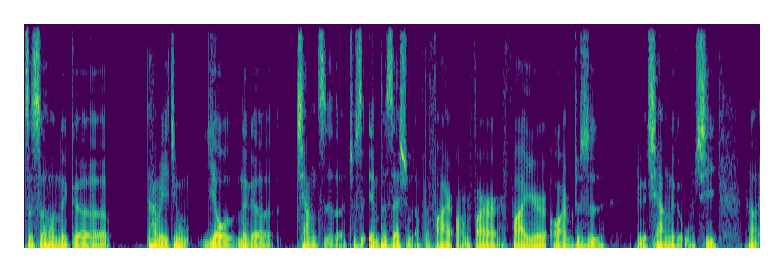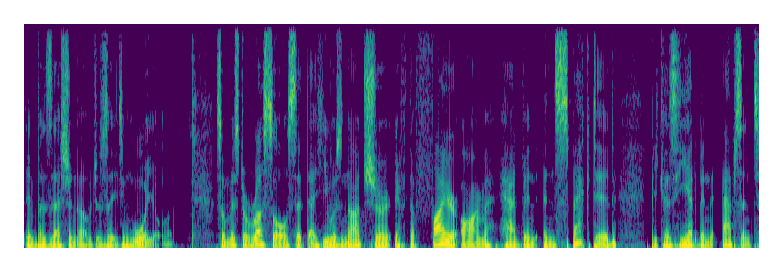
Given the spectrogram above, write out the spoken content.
这时候那个 他们已经有那个枪支了，就是 in possession of the firearm，fire firearm 就是那个枪那个武器，然后 in possession of 就是已经握有了。So Mr. Russell said that he was not sure if the firearm had been inspected because he had been absent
